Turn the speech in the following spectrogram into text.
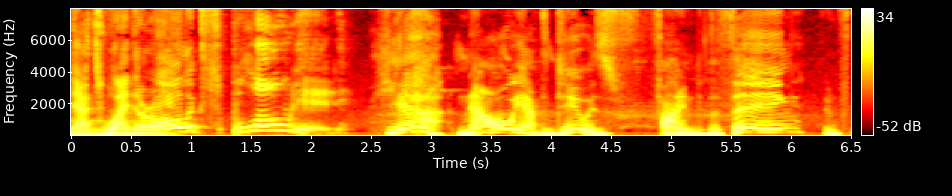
That's why they're all exploded. Yeah. Now all we have to do is find the thing and f-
